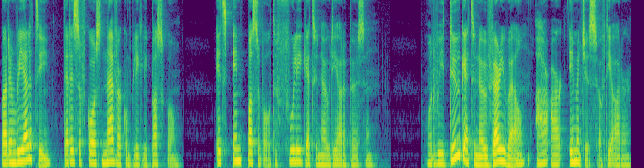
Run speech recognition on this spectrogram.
But in reality, that is of course never completely possible. It's impossible to fully get to know the other person. What we do get to know very well are our images of the other.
